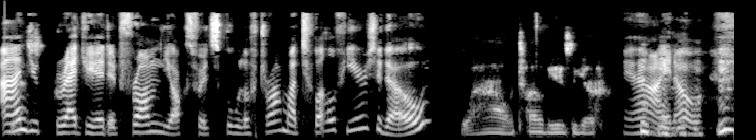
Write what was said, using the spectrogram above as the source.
and Yes. you graduated from the Oxford School of Drama 12 years ago. Wow, 12 years ago. Yeah, I know.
